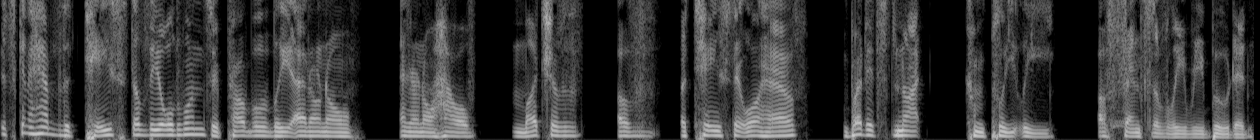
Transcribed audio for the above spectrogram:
It's going to have the taste of the old ones. It probably. I don't know. I don't know how much of of a taste it will have, but it's not completely offensively rebooted.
